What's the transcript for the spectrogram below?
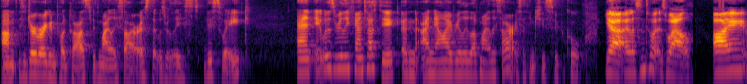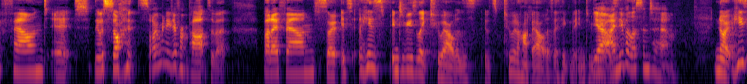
Um, it's a Joe Rogan podcast with Miley Cyrus that was released this week. And it was really fantastic. And I now I really love Miley Cyrus. I think she's super cool. Yeah, I listened to it as well. I found it. There was so so many different parts of it, but I found. So it's his interviews are like two hours. It's two and a half hours, I think, the interview. Yeah, was. I never listened to him. No, he's.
